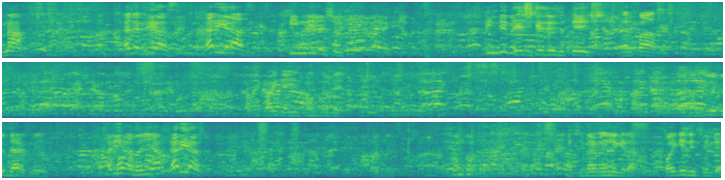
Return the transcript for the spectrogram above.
না। এই দেখ রিয়াজ এই রিয়াজ তিনটি বেশি। তিনটি তেইশ কেজি হয়েছে তেইশ। এর পাঁচ। দেখ রিয়াজ ভাইয়া। রিয়াজ। খাসি মারা নাই কয় কেজি সিমটা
